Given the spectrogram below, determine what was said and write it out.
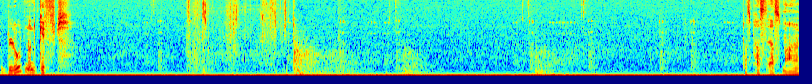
Bluten und Gift. Erstmal.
